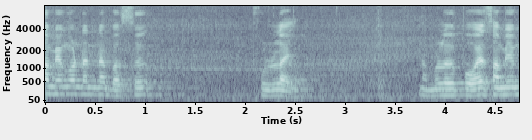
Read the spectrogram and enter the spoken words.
സമയം കൊണ്ട് തന്നെ ബസ് ഫുള്ളായി നമ്മൾ പോയ സമയം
